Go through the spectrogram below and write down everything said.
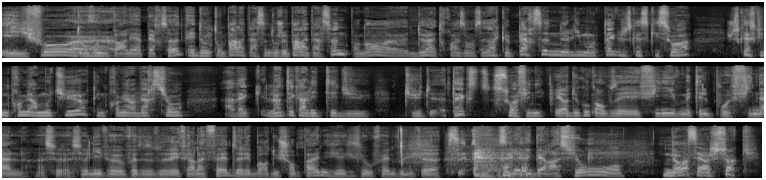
Et il faut Dont euh, vous ne parlez à personne. et dont on parle à personne, dont je parle à personne pendant euh, deux à trois ans. C'est-à-dire que personne ne lit mon texte jusqu'à ce qu'il soit, jusqu'à ce qu'une première mouture, qu'une première version avec l'intégralité du, du texte soit finie. Et alors du coup, quand vous avez fini, vous mettez le point final à ce, à ce livre. Vous, faites- vous allez faire la fête, vous allez boire du champagne. Qu'est-ce que vous faites? Vous dites, euh, c'est la libération Non, c'est un choc.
